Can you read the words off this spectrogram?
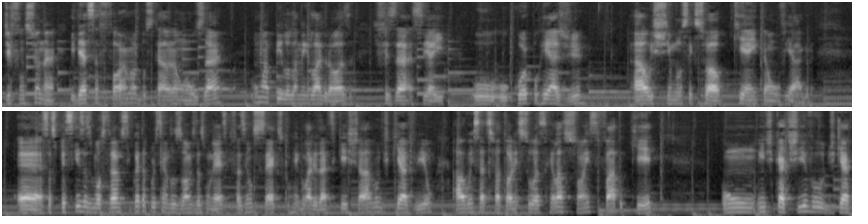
de funcionar e dessa forma buscaram usar uma pílula milagrosa que fizesse aí o, o corpo reagir ao estímulo sexual, que é então o Viagra. É, essas pesquisas mostraram que 50% dos homens e das mulheres que faziam sexo com regularidade se queixavam de que haviam algo insatisfatório em suas relações, fato que um indicativo de que a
